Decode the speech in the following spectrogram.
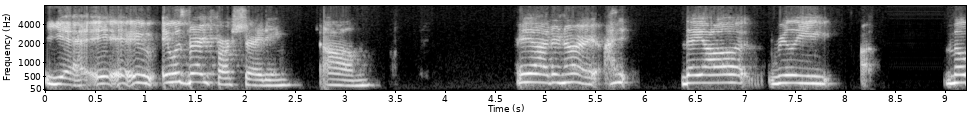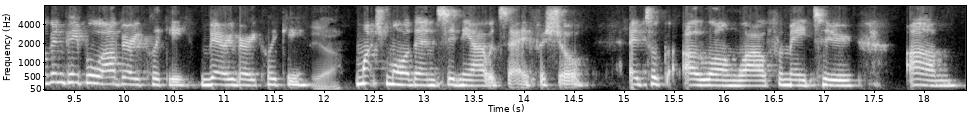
yeah, it, it, it was very frustrating. Um, yeah, I don't know. I they are really. Melbourne people are very clicky, very, very clicky. Yeah. Much more than Sydney, I would say, for sure. It took a long while for me to um,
